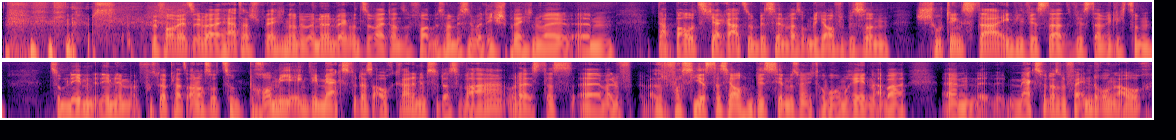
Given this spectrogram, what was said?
Bevor wir jetzt über Hertha sprechen und über Nürnberg und so weiter und so fort, müssen wir ein bisschen über dich sprechen, weil ähm, da baut sich ja gerade so ein bisschen was um dich auf. Du bist so ein Shootingstar, irgendwie wirst da, wirst da wirklich zum, zum neben, neben dem Fußballplatz auch noch so zum Promi irgendwie. Merkst du das auch gerade? Nimmst du das wahr? Oder ist das, äh, weil du, also du forcierst das ja auch ein bisschen, müssen wir nicht drum rumreden, aber ähm, merkst du da so eine Veränderung auch?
